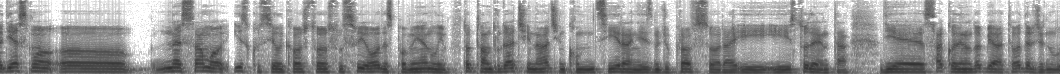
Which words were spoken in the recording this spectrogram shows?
gdje smo e, ne samo iskusili kao što su svi ovdje spomenuli totalno drugačiji način komuniciranja između profesora i, i studenta gdje svakodnevno dobijate određenu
